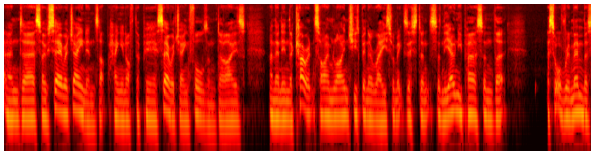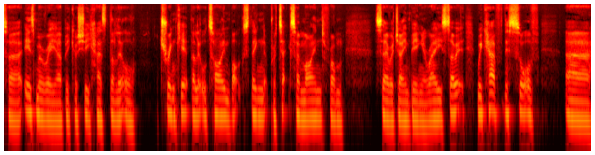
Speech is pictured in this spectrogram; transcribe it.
And uh, so Sarah Jane ends up hanging off the pier. Sarah Jane falls and dies. And then in the current timeline, she's been erased from existence. And the only person that sort of remembers her is Maria because she has the little trinket, the little time box thing that protects her mind from Sarah Jane being erased. So it, we have this sort of. Uh,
